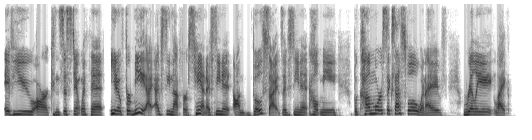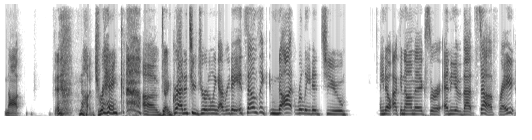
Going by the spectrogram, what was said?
if you are consistent with it. You know, for me, I, I've seen that firsthand. I've seen it on both sides. I've seen it help me become more successful when I've really like not not drank, uh, done gratitude journaling every day. It sounds like not related to you know, economics or any of that stuff, right?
